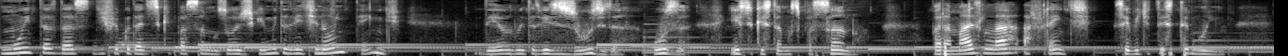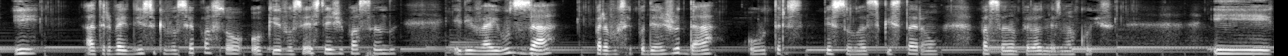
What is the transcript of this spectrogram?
muitas das dificuldades que passamos hoje, que muitas vezes a gente não entende, Deus muitas vezes usa, usa isso que estamos passando para mais lá à frente servir de testemunho. E através disso que você passou ou que você esteja passando, ele vai usar para você poder ajudar outras pessoas que estarão passando pela mesma coisa. E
